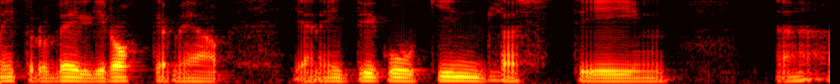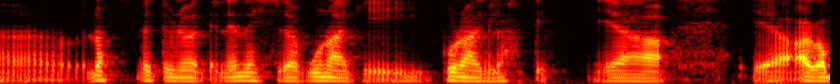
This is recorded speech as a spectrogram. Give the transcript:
neid tuleb veelgi rohkem ja, ja neid vigu kindlasti noh, ütleme niimoodi, nendest ei saa kunagi, kunagi lahti ja, ja aga,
